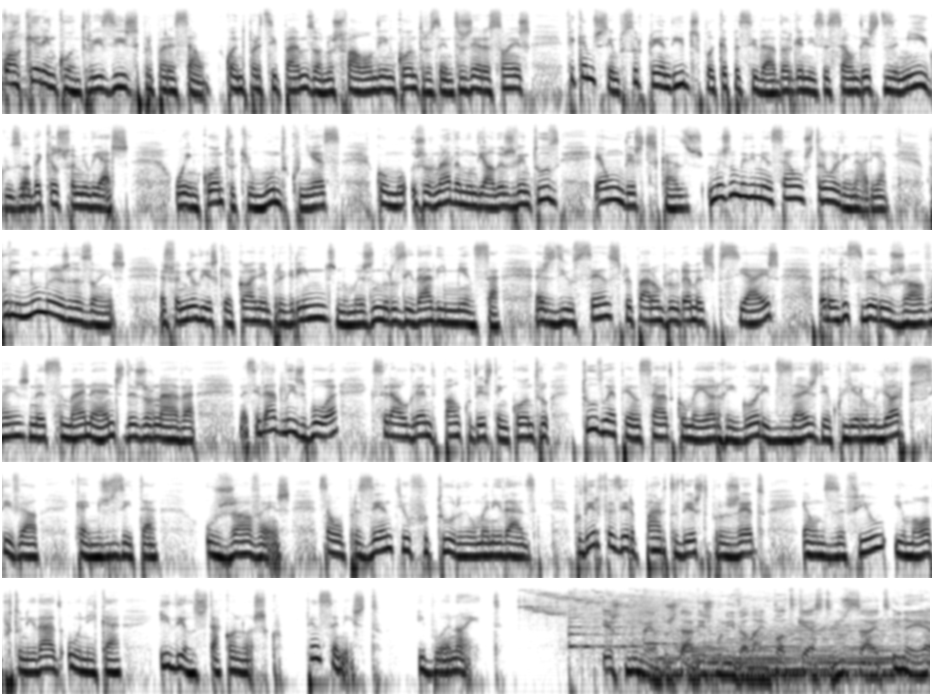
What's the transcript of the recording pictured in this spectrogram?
Qualquer encontro exige preparação. Quando participamos ou nos falam de encontros entre gerações, ficamos sempre surpreendidos pela capacidade de organização destes amigos ou daqueles familiares. O encontro que o mundo conhece como Jornada Mundial da Juventude é um destes casos, mas numa dimensão extraordinária. Por inúmeras razões. As famílias que acolhem peregrinos numa generosidade imensa. As dioceses preparam programas especiais para receber os jovens na semana antes da jornada. Na cidade de Lisboa, que será o grande palco deste encontro, tudo é pensado com maior rigor e desejo de acolher o melhor possível quem nos visita. Os jovens são o presente e o futuro da humanidade. Poder fazer parte deste projeto é um desafio e uma oportunidade única. E Deus está conosco. Pensa nisto e boa noite. Este momento está disponível em podcast no site e na app.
